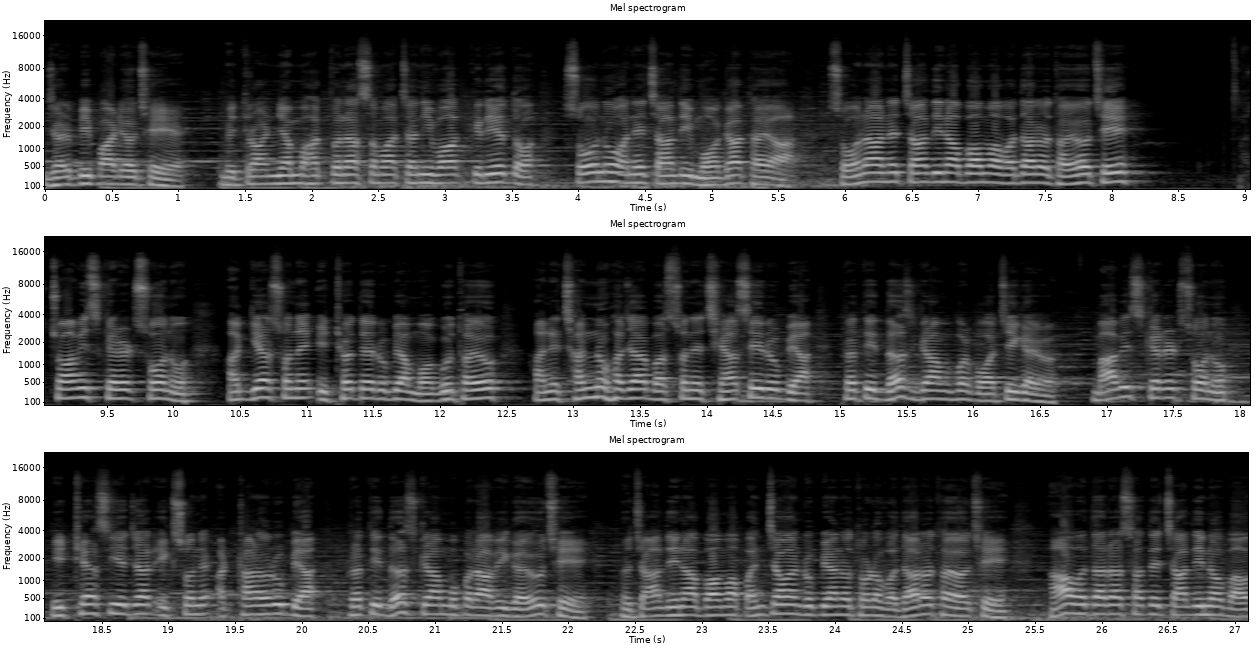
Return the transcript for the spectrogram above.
ઝડપી પાડ્યો છે. મિત્રો, અન્ય મહત્વના સમાચારની વાત કરીએ તો સોનું અને ચાંદી મોંઘા થયા. સોના અને ચાંદીના ભાવમાં વધારો થયો છે. ચોવીસ કેરેટ સોનું અગિયારસો ને ઇઠ્યોતેર રૂપિયા મોંઘું થયું અને છન્નું હજાર બસો ને છ્યાસી રૂપિયા પ્રતિ દસ ગ્રામ ઉપર પહોંચી ગયો. બાવીસ કેરેટ સોનું ઇઠ્યાસી હજાર એકસો ને અઠ્ઠાણું રૂપિયા પ્રતિ દસ ગ્રામ ઉપર આવી ગયું છે. તો ચાંદીના ભાવમાં પંચાવન રૂપિયાનો થોડો વધારો થયો છે. આ વધારા સાથે ચાંદીનો ભાવ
